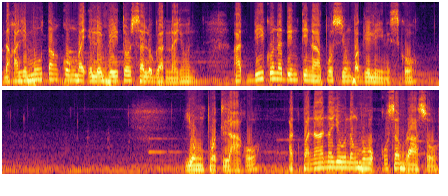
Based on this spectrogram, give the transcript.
nakalimutan kong may elevator sa lugar na yon at di ko na din tinapos yung paglilinis ko. Yung putla ko at pananayo ng buhok ko sa braso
